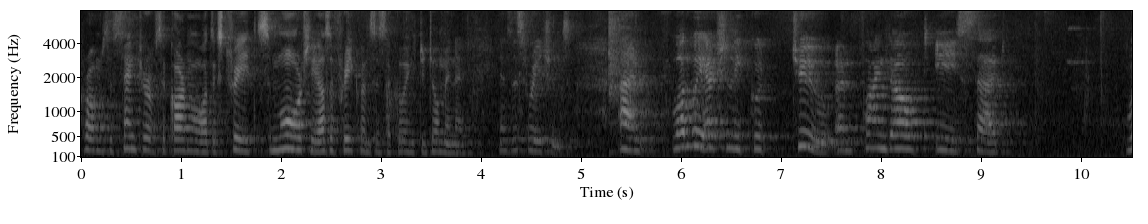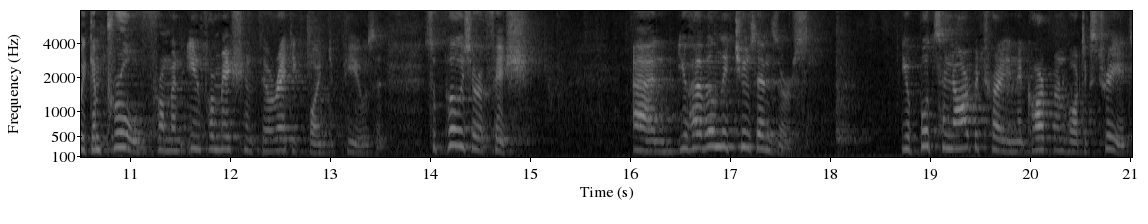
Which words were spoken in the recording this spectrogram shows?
from the center of the Karman vortex street, the more the other frequencies are going to dominate in these regions. And what we actually could do and find out is that we can prove from an information theoretic point of view that suppose you're a fish and you have only two sensors. You put an arbitrary in a Karman vortex street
